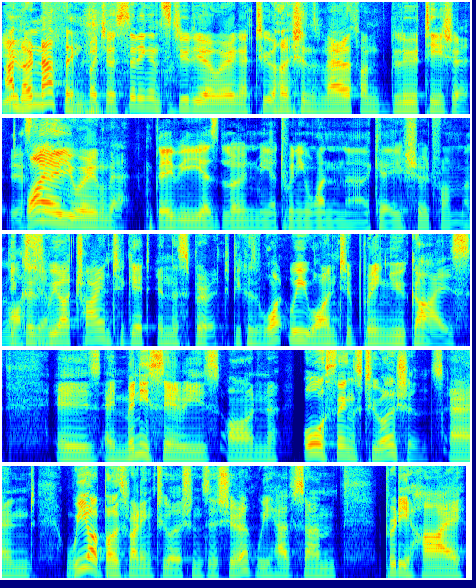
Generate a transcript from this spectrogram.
I know nothing. But you're sitting in studio wearing a Two Oceans Marathon blue T-shirt. Yes, Why are you wearing that? Davey has loaned me a 21k shirt from last because year. Because we are trying to get in the spirit. Because what we want to bring you guys is a mini series on all things Two Oceans, and we are both running Two Oceans this year. We have some pretty high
